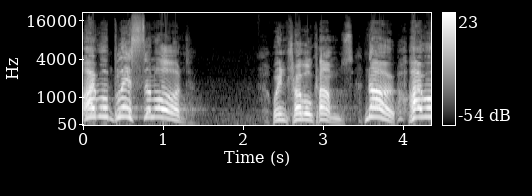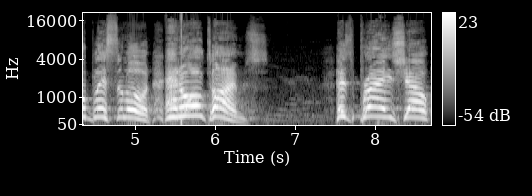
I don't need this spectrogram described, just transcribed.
I will bless the Lord when trouble comes. No, I will bless the Lord at all times. His praise shall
